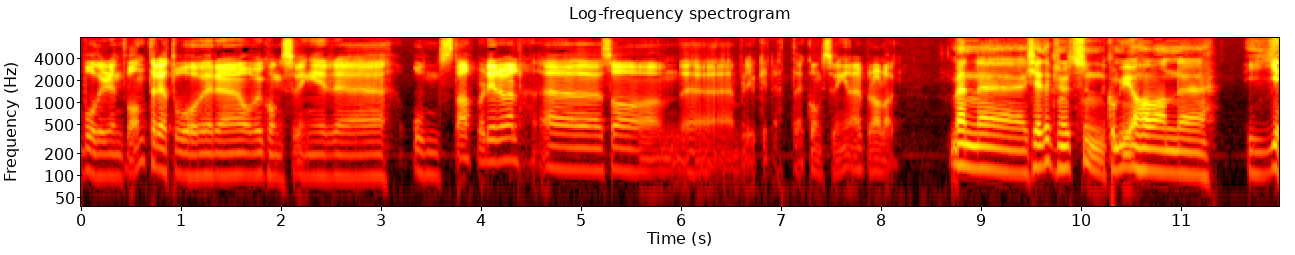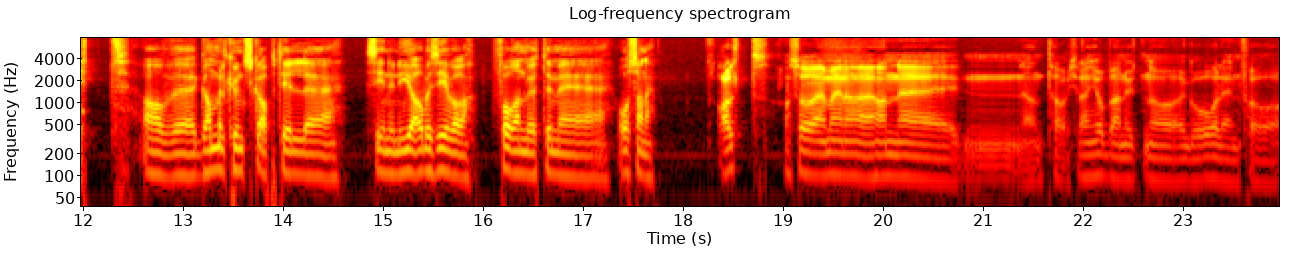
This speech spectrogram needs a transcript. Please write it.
Bodø-Glimt vant 3-2 over, eh, over Kongsvinger eh, onsdag, blir det vel. Eh, så det blir jo ikke lett. Kongsvinger er et bra lag. Men eh, Kjetil Knutsen, hvor mye har han eh, gitt av eh, gammel kunnskap til eh, sine nye arbeidsgivere foran møtet med Åsane? Alt. Altså, jeg mener, han, eh, han tar jo ikke den jobben uten å gå all in for å,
